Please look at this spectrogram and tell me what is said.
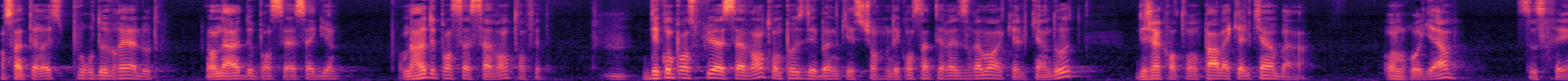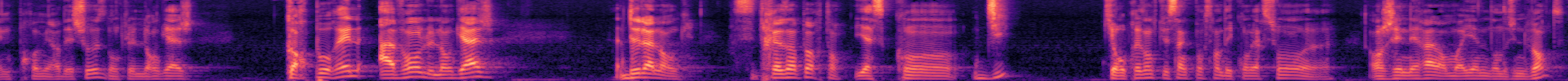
On s'intéresse pour de vrai à l'autre. On arrête de penser à sa gueule. On arrête de penser à sa vente, en fait. Mm. Dès qu'on pense plus à sa vente, on pose des bonnes questions. Dès qu'on s'intéresse vraiment à quelqu'un d'autre, déjà, quand on parle à quelqu'un, bah, on le regarde. Ce serait une première des choses. Donc, le langage corporel avant le langage de la langue. C'est très important. Il y a ce qu'on dit, qui représente que 5% des conversions euh, en général en moyenne dans une vente.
